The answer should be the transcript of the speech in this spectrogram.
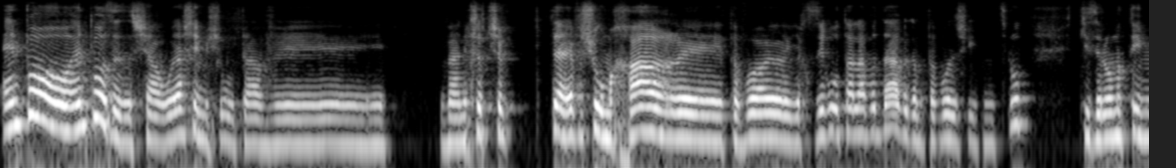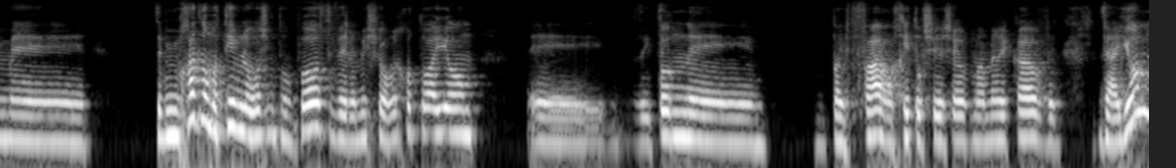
אין פה, אין פה איזה שערורייה שהם אישרו אותה, ו, ואני חושבת שאיפשהו מחר תבוא, יחזירו אותה לעבודה וגם תבוא איזושהי התנצלות, כי זה לא מתאים, זה במיוחד לא מתאים לוושינגטון פוסט ולמי שעורך אותו היום. זה עיתון אה, בי פאר הכי טוב שיש היום באמריקה, ו, והיום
